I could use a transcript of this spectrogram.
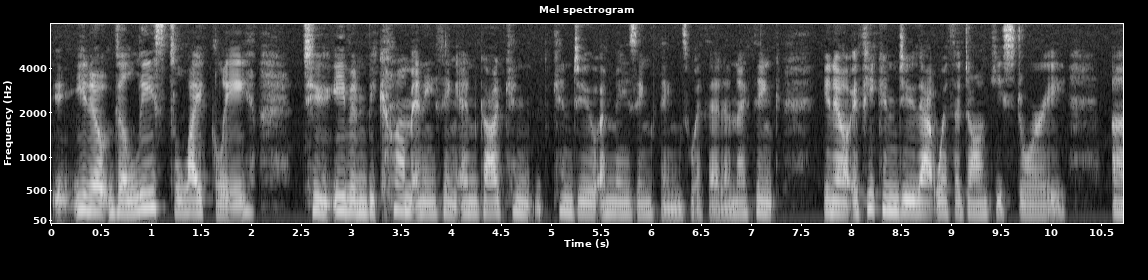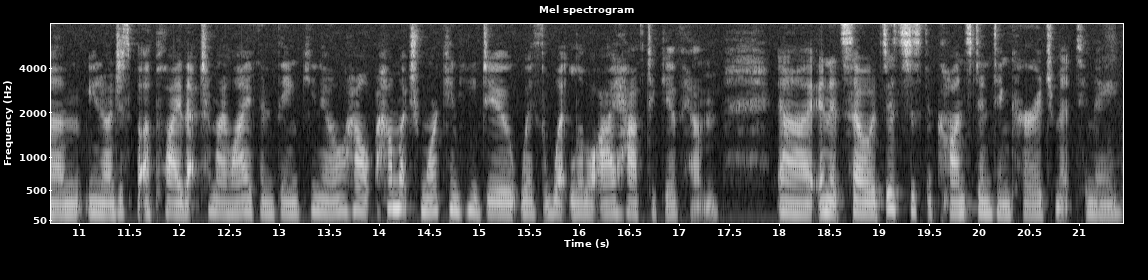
you know the least likely to even become anything, and God can can do amazing things with it. And I think you know if He can do that with a donkey story. Um, you know, just apply that to my life and think, you know, how how much more can He do with what little I have to give Him? Uh, and it's so it's it's just a constant encouragement to me.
